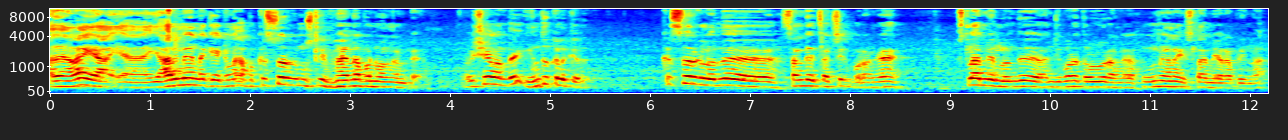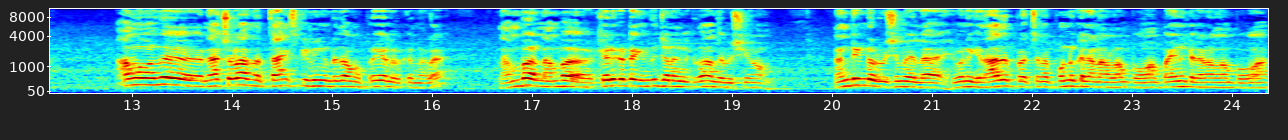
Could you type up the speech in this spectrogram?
அதனால் யாருமே என்ன கேட்கலாம் அப்போ கிறிஸ்தவர்கள் முஸ்லீம்லாம் என்ன பண்ணுவாங்கன்ட்டு. விஷயம் வந்து இந்துக்களுக்கு இது. கிறிஸ்தவர்கள் வந்து சண்டே சர்ச்சுக்கு போகிறாங்க இஸ்லாமியர்கள் வந்து அஞ்சு முறை தொழுகிறாங்க உண்மையான இஸ்லாமியர் அப்படின்னா. அவங்க வந்து நேச்சுரலாக அந்த தேங்க்ஸ் கிவிங்ன்றது அவங்க ப்ரேயரில் இருக்கிறதுனால நம்ம நம்ம கெடுக்கட்ட இந்து ஜனங்களுக்கு தான் அந்த விஷயம். நன்றின்ற ஒரு விஷயமே இல்லை. இவனுக்கு ஏதாவது பிரச்சனை பொண்ணு கல்யாணம்லாம் போவான். பையனு கல்யாணம்லாம் போவான்.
